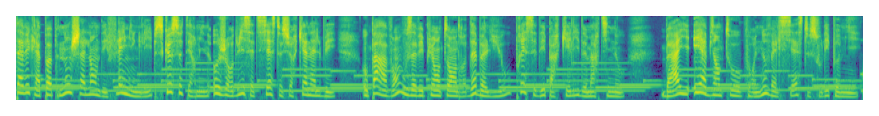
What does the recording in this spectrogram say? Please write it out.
avec la pop nonchalante des Flaming Lips que se termine aujourd'hui cette sieste sur Canal B. Auparavant, vous avez pu entendre W, précédé par Kelly de Martino. Bye et à bientôt pour une nouvelle sieste sous les pommiers.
